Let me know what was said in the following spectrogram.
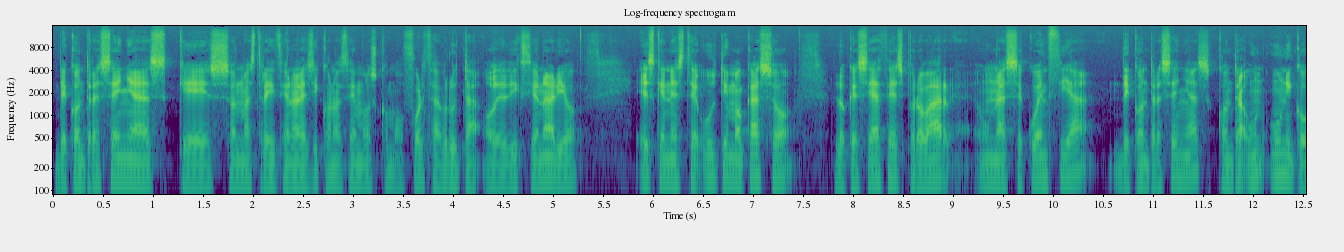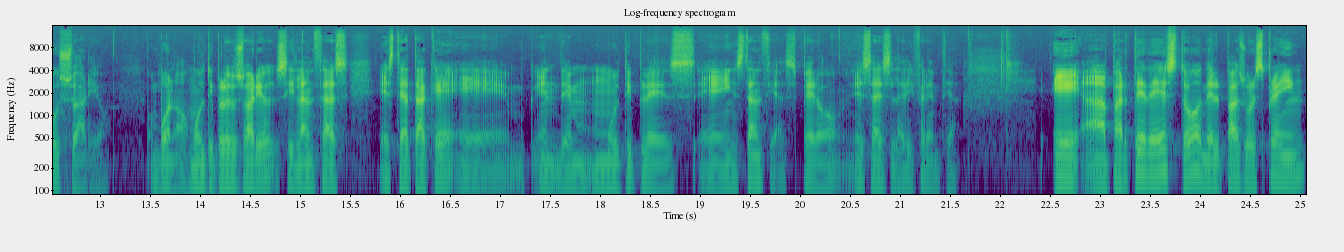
de contraseñas que son más tradicionales y conocemos, como fuerza bruta o de diccionario, es que en este último caso lo que se hace es probar una secuencia de contraseñas contra un único usuario bueno, múltiples usuarios si lanzas este ataque eh, de múltiples eh, instancias, pero esa es la diferencia. Eh, aparte de esto, del password spraying,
